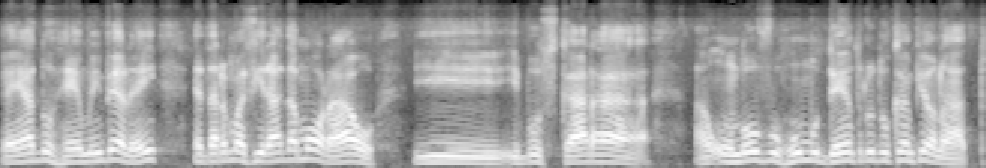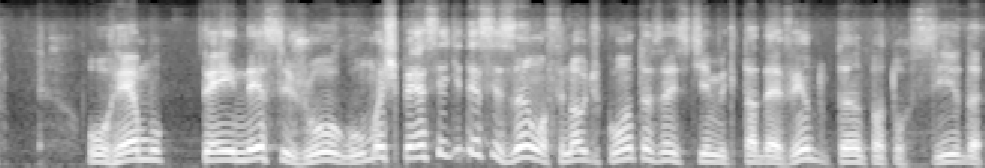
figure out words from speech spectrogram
Ganhar do Remo em Belém é dar uma virada moral e, e buscar a, a um novo rumo dentro do campeonato. O Remo tem nesse jogo uma espécie de decisão, afinal de contas, é esse time que está devendo tanto à torcida,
